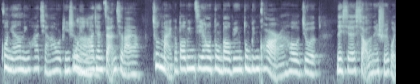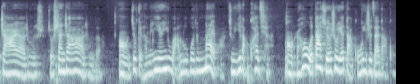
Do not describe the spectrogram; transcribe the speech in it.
过年的零花钱啊，或者平时的零花钱攒起来啊，就买个刨冰机，然后冻刨冰、冻冰块儿，然后就。那些小的那水果渣呀，什么就山楂啊什么的，嗯，就给他们一人一碗，路过就卖吧，就一两块钱。嗯，然后我大学的时候也打工，一直在打工，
